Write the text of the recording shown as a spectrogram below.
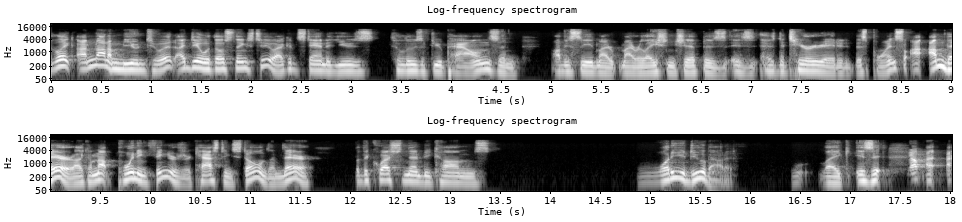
like I'm not immune to it. I deal with those things too. I could stand to use to lose a few pounds, and obviously my my relationship is is has deteriorated at this point. So I, I'm there. Like I'm not pointing fingers or casting stones. I'm there. But the question then becomes, what do you do about it? Like, is it? Yep. I, I,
